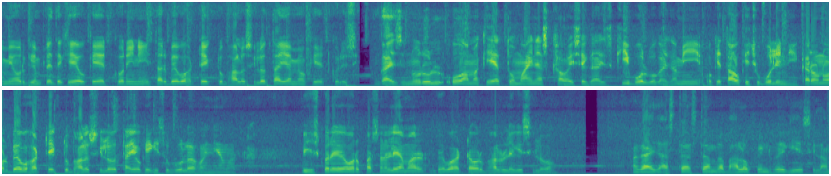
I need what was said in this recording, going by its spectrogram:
আমি ওর গেম প্লে দেখে ওকে অ্যাড করিনি। তার ব্যবহারটা একটু ভালো ছিল, তাই আমি ওকে অ্যাড করেছি। গাইজ নুরুল, ও আমাকে এত মাইনাস খাওয়াইছে গাইজ কি বলব গাইজ আমি ওকে তাও কিছু বলিনি, কারণ ওর ব্যবহারটা একটু ভালো ছিল, তাই ওকে কিছু বলা হয়নি আমার। বিশেষ করে ওর পার্সোনালি আমার ব্যবহারটা ওর ভালো লেগেছিল। গাইজ আস্তে আস্তে আমরা ভালো ফ্রেন্ড হয়ে গিয়েছিলাম।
